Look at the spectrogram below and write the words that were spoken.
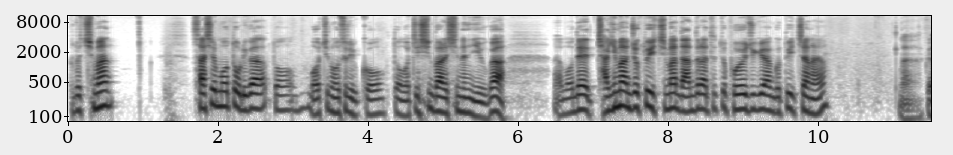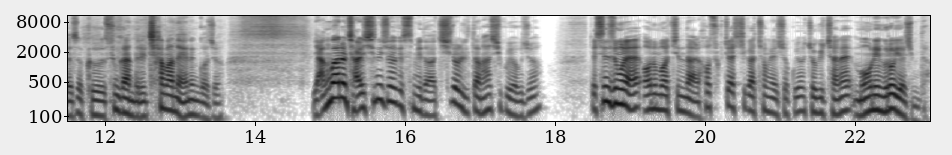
그렇지만 사실 뭐 또 우리가 또 멋진 옷을 입고 또 멋진 신발을 신는 이유가 아, 뭐내 자기 만족도 있지만 남들한테 또 보여주기 위한 것도 있잖아요. 네, 그래서 그 순간들을 참아내는 거죠. 양말을 잘 신으셔야겠습니다. 치료를 일단 하시고요. 그죠? 자, 신승훈의 어느 멋진 날 허숙자 씨가 청해 주셨고요. 조규찬의 모닝으로 이어집니다.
